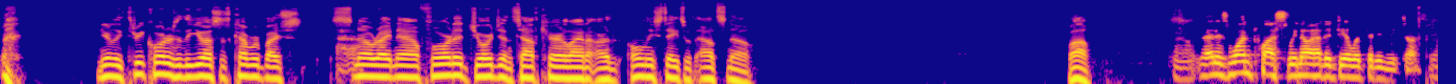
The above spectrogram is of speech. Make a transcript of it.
Nearly three quarters of the U.S. is covered by s- snow right now. Florida, Georgia, and South Carolina are the only states without snow. Wow. well, that is one plus. We know how to deal with it in Utah. So.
